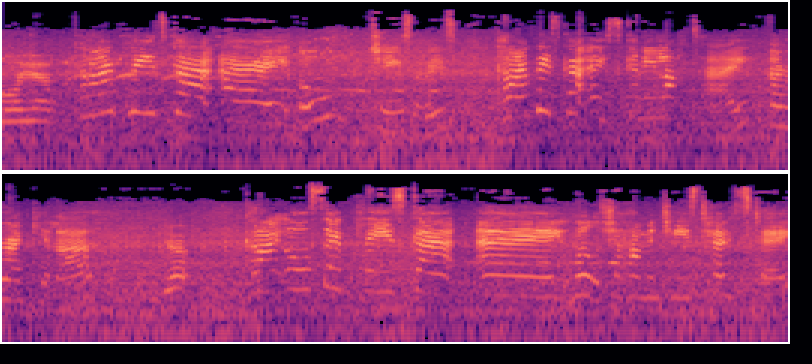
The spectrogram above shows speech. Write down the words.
for you. Can I please get a, oh, jeez Louise. Can I please get a skinny latte, a regular? Yep. Can I also please get a Wiltshire ham and cheese toasty?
